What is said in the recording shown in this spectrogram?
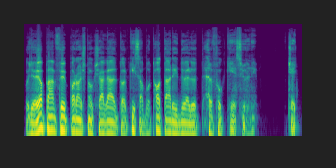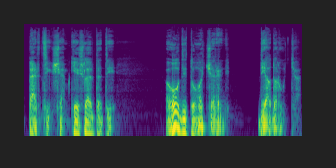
hogy a japán főparancsnokság által kiszabott határidő előtt el fog készülni. Cs egy percig sem késlelteti a hódító hadsereg diadalútját.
